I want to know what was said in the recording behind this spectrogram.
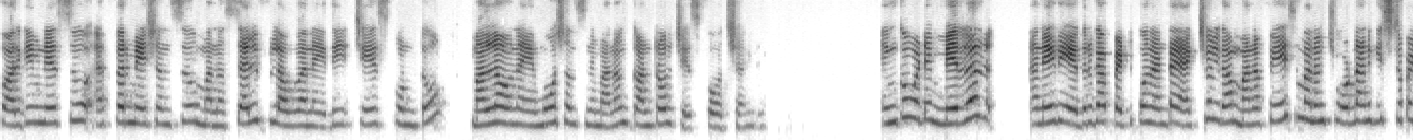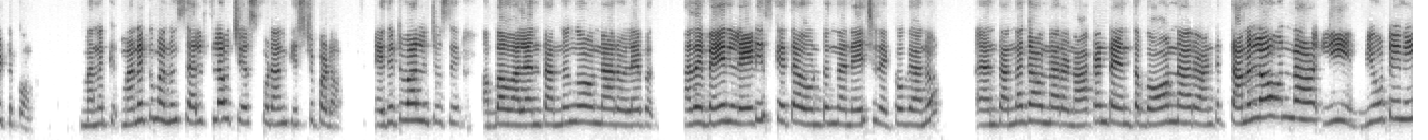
ఫర్గివ్నెస్ ఎఫర్మేషన్స్ మన సెల్ఫ్ లవ్ అనేది చేసుకుంటూ మనలో ఉన్న ఎమోషన్స్ని మనం కంట్రోల్ చేసుకోవచ్చండి. ఇంకొకటి మిర్రర్ అనేది ఎదురుగా పెట్టుకొని అంటే యాక్చువల్గా మన ఫేస్ మనం చూడడానికి ఇష్టపెట్టుకోం. మనకి మనకు మనం సెల్ఫ్ లవ్ చేసుకోవడానికి ఇష్టపడం. ఎదుటి వాళ్ళని చూసి అబ్బా వాళ్ళు ఎంత అందంగా ఉన్నారో లేకపోతే అదే మెయిన్ లేడీస్కి అయితే ఉంటుంది ఆ నేచర్ ఎక్కువగాను? ఎంత అందంగా ఉన్నారో నాకంటే ఎంత బాగున్నారో అంటే తనలో ఉన్న ఈ బ్యూటీని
